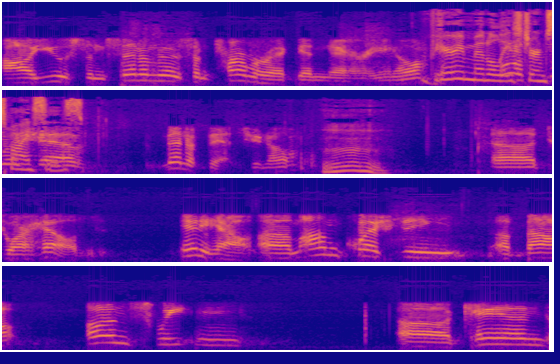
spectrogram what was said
I'll use some cinnamon and some turmeric in there. You know, Very Middle Both Eastern spices. have benefits. You know, mm-hmm. uh, to our health. Anyhow, um, I'm questioning about unsweetened uh, canned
